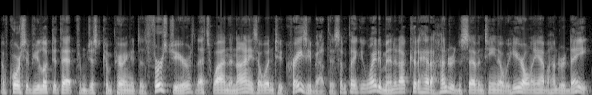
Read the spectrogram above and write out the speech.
Of course, if you looked at that from just comparing it to the first year, that's why in the 90s I wasn't too crazy about this. I'm thinking, wait a minute, I could have had 117 over here, only have 108.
